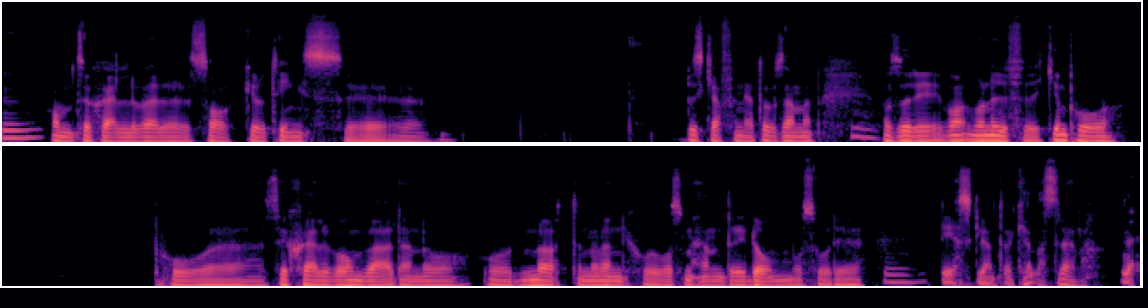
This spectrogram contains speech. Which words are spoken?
Mm. om sig själv eller saker och tings eh, beskaffenhet. Och så, men Mm. alltså det, var, var nyfiken på, på eh, sig själv och omvärlden och, och Mm. möten med människor och vad som händer i dem och så. Det, Mm. det skulle jag inte kalla sträva. Nej.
